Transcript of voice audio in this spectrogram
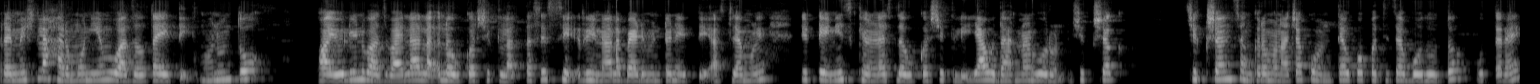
रमेशला हार्मोनियम वाजवता येते. म्हणून तो व्हायोलिन वाजवायला लवकर शिकला. तसेच रीनाला बॅडमिंटन येते. असल्यामुळे ती टेनिस खेळण्यास लवकर शिकली. या उदाहरणांवरून शिक्षक शिक्षण संक्रमणाच्या कोणत्या उपपत्तीचा बोध होतो? उत्तर आहे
